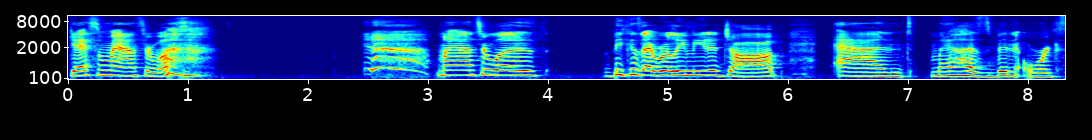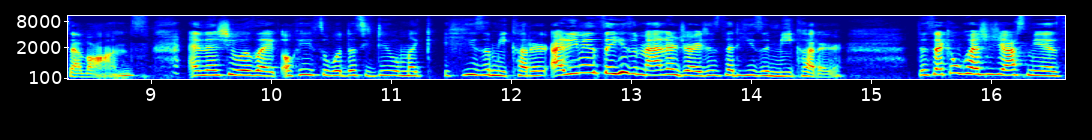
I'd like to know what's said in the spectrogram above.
Guess what my answer was? my answer was, because I really need a job and my husband works at Vons. And then she was like, okay, so what does he do? I'm like, he's a meat cutter. I didn't even say he's a manager. I just said he's a meat cutter. The second question she asked me is,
